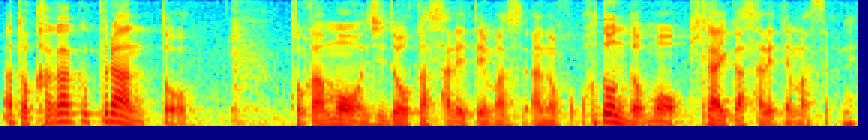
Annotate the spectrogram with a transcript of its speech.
あと化学プラントとかも自動化されてます。あのほとんどもう機械化されてますよね。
